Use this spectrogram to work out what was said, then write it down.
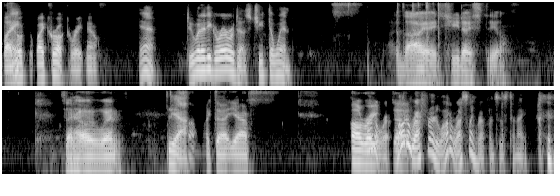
By Right. hook or by crook, right now. Yeah, do what Eddie Guerrero does: cheat to win. I lie, I cheat, I steal. Is that how it went? Yeah. Something like that, yeah. All right. A lot, of, re- a lot uh, of refer- a lot of wrestling references tonight.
